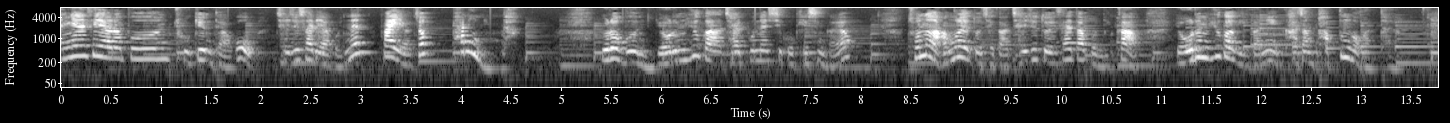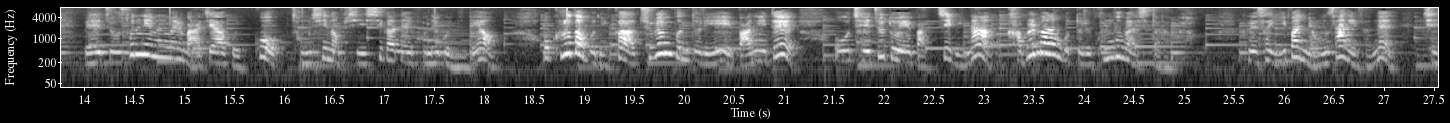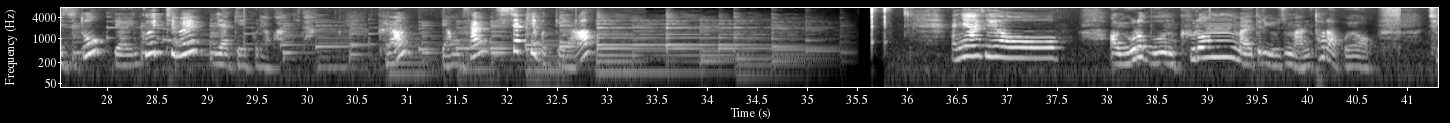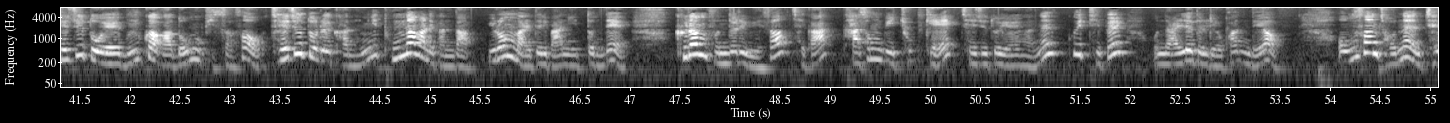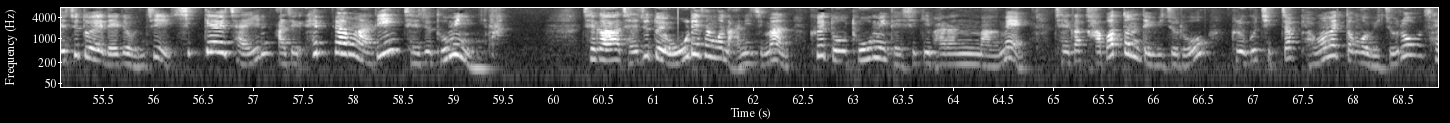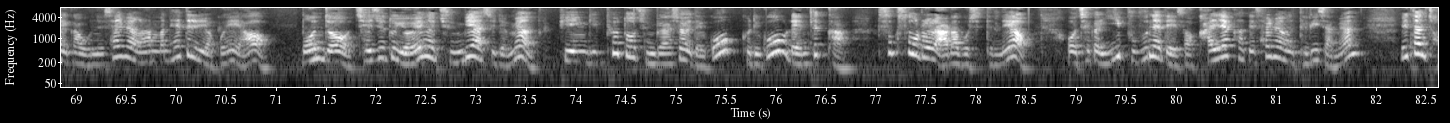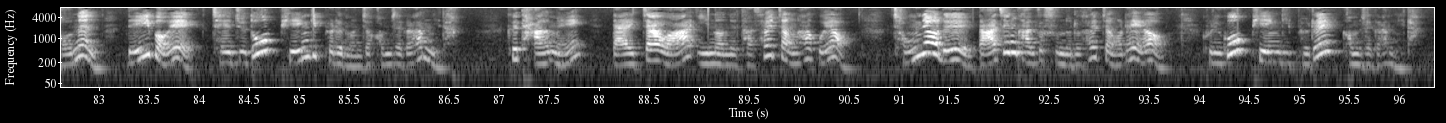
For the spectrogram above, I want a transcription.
안녕하세요 여러분. 조기은퇴하고 제주살이 하고 있는 파이어족 파린입니다. 여러분 여름 휴가 잘 보내시고 계신가요? 저는 아무래도 제가 제주도에 살다 보니까 여름 휴가 기간이 가장 바쁜 것 같아요. 매주 손님을 맞이하고 있고 정신없이 시간을 보내고 있는데요. 어, 그러다 보니까 주변 분들이 많이들 어, 제주도의 맛집이나 가볼 만한 곳들을 궁금해 하시더라고요 그래서 이번 영상에서는 제주도 여행 꿀팁을 이야기해 보려고 합니다. 그럼 영상 시작해 볼게요. 안녕하세요. 아, 여러분, 그런 말들이 요즘 많더라고요. 제주도의 물가가 너무 비싸서 제주도를 가느니 동남아를 간다. 이런 말들이 많이 있던데, 그런 분들을 위해서 제가 가성비 좋게 제주도 여행하는 꿀팁을 오늘 알려드리려고 하는데요. 어, 우선 저는 제주도에 내려온 지 10개월 차인 아직 햇병아리 제주도민입니다. 제가 제주도에 오래 산 건 아니지만 그래도 도움이 되시기 바라는 마음에 제가 가봤던 데 위주로 그리고 직접 경험했던 거 위주로 제가 오늘 설명을 한번 해드리려고 해요. 먼저 제주도 여행을 준비하시려면 비행기 표도 준비하셔야 되고 그리고 렌트카, 숙소를 알아보실 텐데요. 어, 제가 이 부분에 대해서 간략하게 설명을 드리자면 일단 저는 네이버에 제주도 비행기표를 먼저 검색을 합니다. 그 다음에 날짜와 인원을 다 설정을 하고요. 정렬을 낮은 가격 순으로 설정을 해요. 그리고 비행기표를 검색을 합니다.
